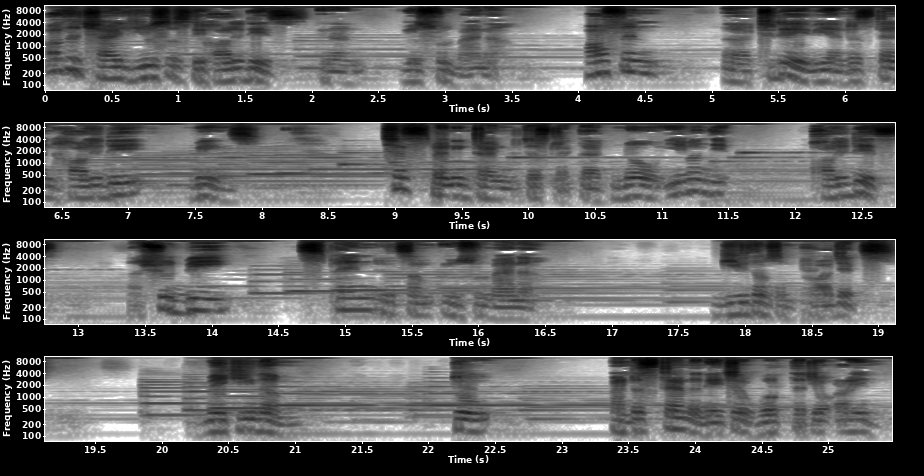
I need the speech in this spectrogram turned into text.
How the child uses the holidays in a useful manner. Often uh, today we understand holiday means just spending time just like that. No, even the holidays uh, should be spent in some useful manner. Give them some projects, making them to understand the nature of work that you are in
